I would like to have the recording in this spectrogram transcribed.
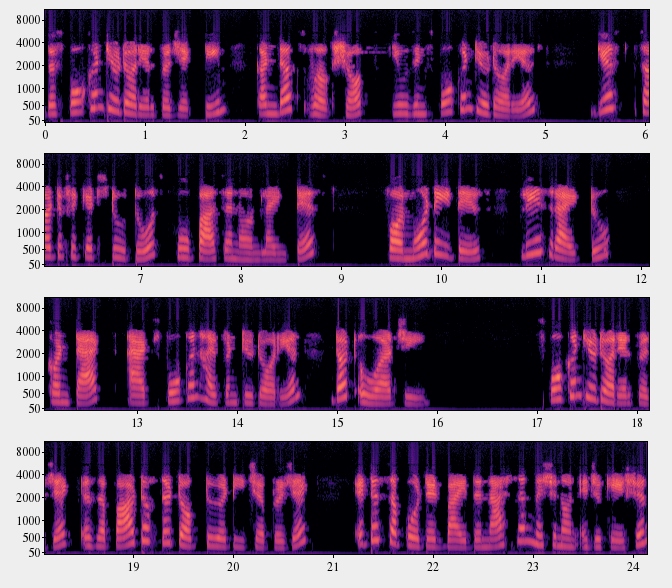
The Spoken Tutorial project team conducts workshops using spoken tutorials, gives certificates to those who pass an online test. For more details, please write to contact at spoken-tutorial.org. Spoken Tutorial project is a part of the Talk to a Teacher project. It is supported by the National Mission on Education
